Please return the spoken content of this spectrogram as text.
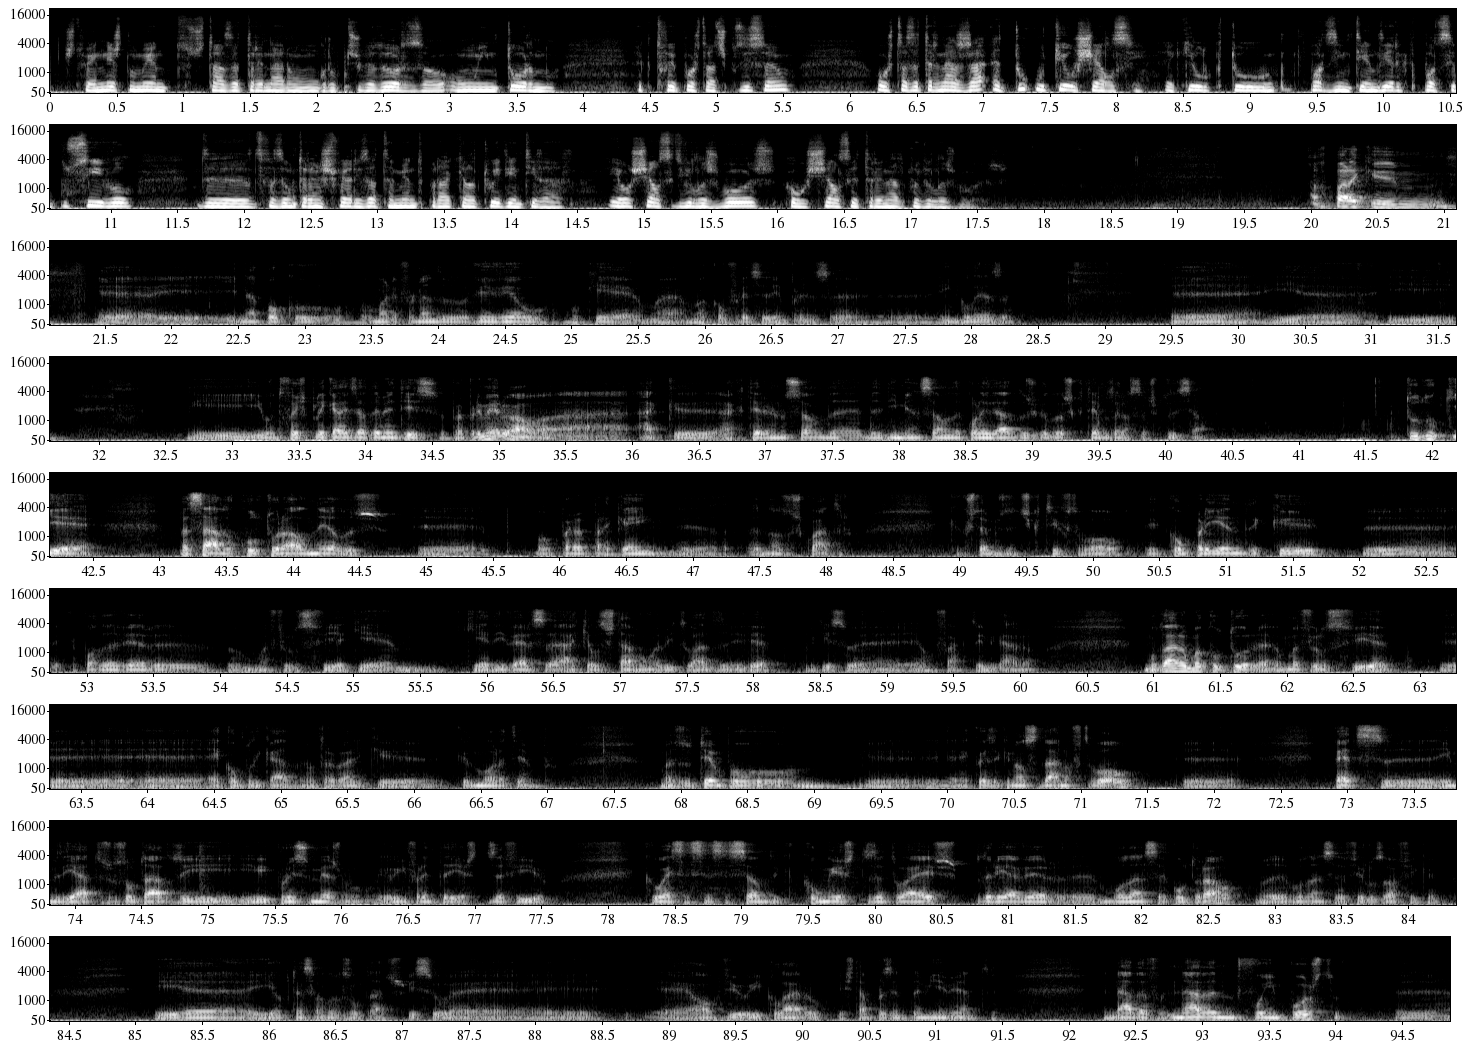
Isto é, neste momento estás a treinar um grupo de jogadores ou, um entorno que te foi posto à disposição, ou estás a treinar já a tu, o teu Chelsea, aquilo que tu podes entender que pode ser possível de, de, fazer um transfer exatamente para aquela tua identidade. É o Chelsea de Vilas Boas ou o Chelsea treinado por Vilas Boas? Repara que é, e, ainda há pouco o Mário Fernando viveu o que é uma, uma conferência de imprensa uh, inglesa uh, e, uh, e, e, onde foi explicado exatamente isso. Para primeiro há, há, há, que, há que ter a noção da, da, dimensão, da qualidade dos jogadores que temos à nossa disposição. Tudo o que é passado cultural neles, ou para, para quem nós os quatro que gostamos de discutir futebol, compreende que, eh, que pode haver eh, uma filosofia que é, que é diversa à que estavam habituados a viver, porque isso é, é um facto inegável. Mudar uma cultura, uma filosofia, é, é, é, complicado, é um trabalho que, que demora tempo. Mas o tempo é coisa que não se dá no futebol, pede-se imediatos resultados e, e por isso mesmo eu enfrentei este desafio com essa sensação de que com estes atuais poderia haver uh, mudança cultural, uh, mudança filosófica e, uh, e, obtenção de resultados. Isso é, é óbvio e claro, está presente na minha mente. Nada, nada me foi imposto,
